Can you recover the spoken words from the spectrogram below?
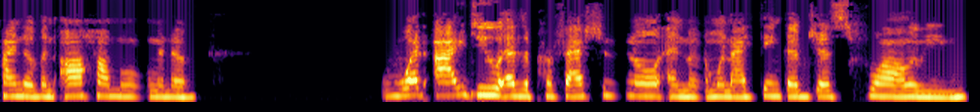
kind of an aha moment of what I do as a professional. And when I think of just swallowing,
